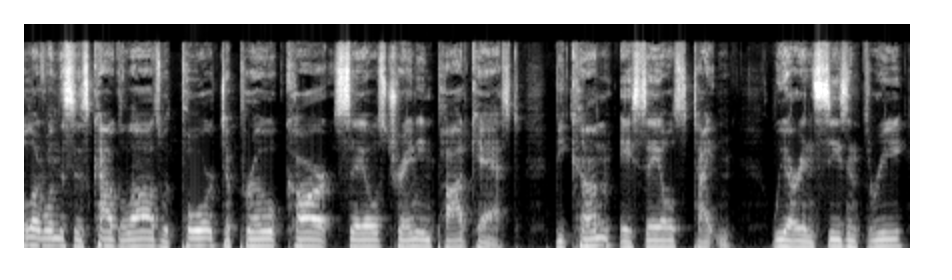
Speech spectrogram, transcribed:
Hello, everyone. This is Kyle Galaz with Poor to Pro Car Sales Training Podcast. Become a Sales Titan. We are in season three,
